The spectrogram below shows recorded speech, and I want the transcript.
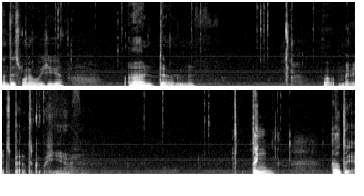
than this one over here. And um, oh, maybe it's better to go here. Ding! Oh, there.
